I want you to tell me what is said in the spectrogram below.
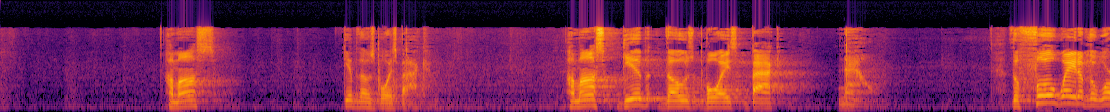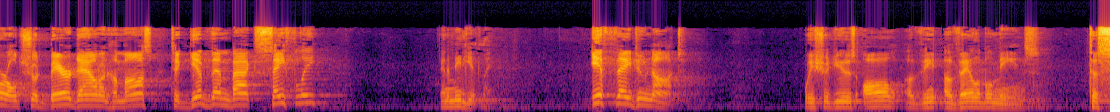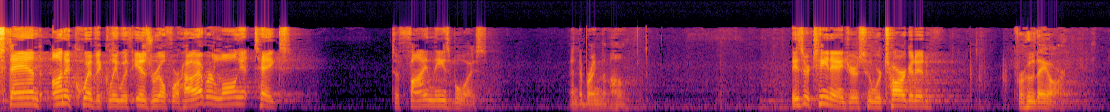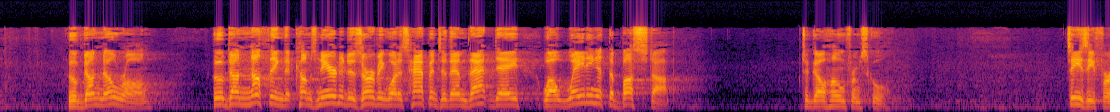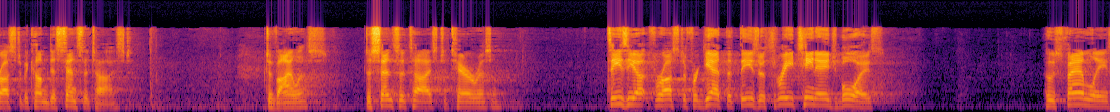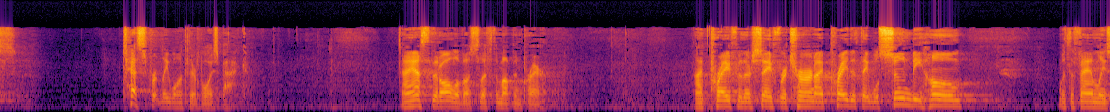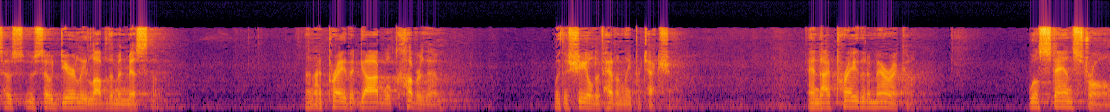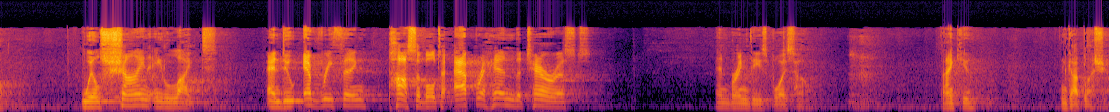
Hamas Give those boys back. Hamas, give those boys back now. The full weight of the world should bear down on Hamas to give them back safely and immediately. If they do not, we should use all of the available means to stand unequivocally with Israel for however long it takes to find these boys and to bring them home. These are teenagers who were targeted for who they are, who have done no wrong, who have done nothing that comes near to deserving what has happened to them that day while waiting at the bus stop to go home from school. It's easy for us to become desensitized to violence, desensitized to terrorism. It's easy for us to forget that these are three teenage boys whose families desperately want their boys back. I ask that all of us lift them up in prayer. I pray for their safe return. I pray that they will soon be home with the families who, who so dearly love them and miss them. And I pray that God will cover them with a shield of heavenly protection. And I pray that America will stand strong, will shine a light, and do everything possible to apprehend the terrorists and bring these boys home. Thank you, and God bless you.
